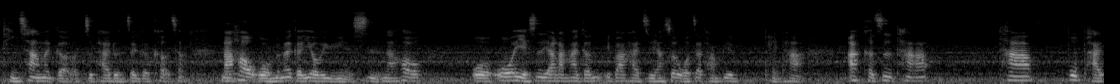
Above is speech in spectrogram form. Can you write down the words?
提倡那个直排轮这个课程。然后我们那个幼儿园也是，然后我我也是要让他跟一般孩子一样，所以我在旁边陪他。啊，可是他他不排，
